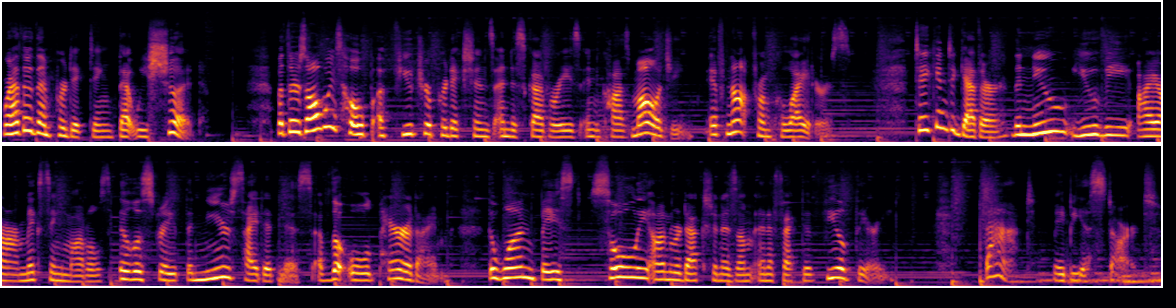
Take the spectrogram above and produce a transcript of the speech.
rather than predicting that we should. But there's always hope of future predictions and discoveries in cosmology, if not from colliders. Taken together, the new UV IR mixing models illustrate the nearsightedness of the old paradigm, the one based solely on reductionism and effective field theory. That may be a start.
